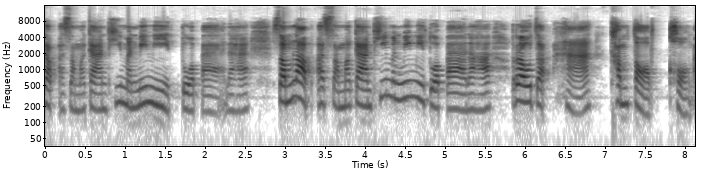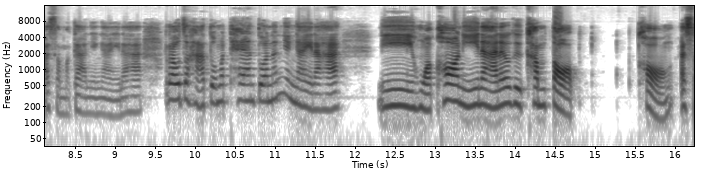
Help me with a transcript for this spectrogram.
กับอสมการที่มันไม่มีตัวแปรนะคะสำหรับอสมการที่มันไม่มีตัวแปรนะคะ เราจะหาคำตอบของอสมการยังไงนะคะ เราจะหาตัวมาแทนตัวนั้นยังไงนะคะ นี่หัวข้อนี้นะคะนั่นก็คือคำตอบของอส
